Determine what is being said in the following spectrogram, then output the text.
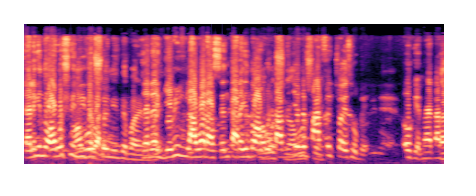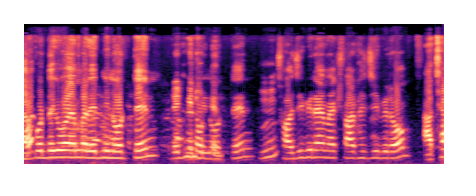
চাইলে কিন্তু অবশ্যই নিতে পারেন। যারা গেমিং লাভার আছেন তারা কিন্তু তাদের জন্য পারফেক্ট চয়েস হবে। ওকে ভাই তারপর? দেখব আমরা Redmi Note 10 টেন হুম। ছয় জিবি র্যাম একশো আঠাশ জিবি রোম আচ্ছা।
